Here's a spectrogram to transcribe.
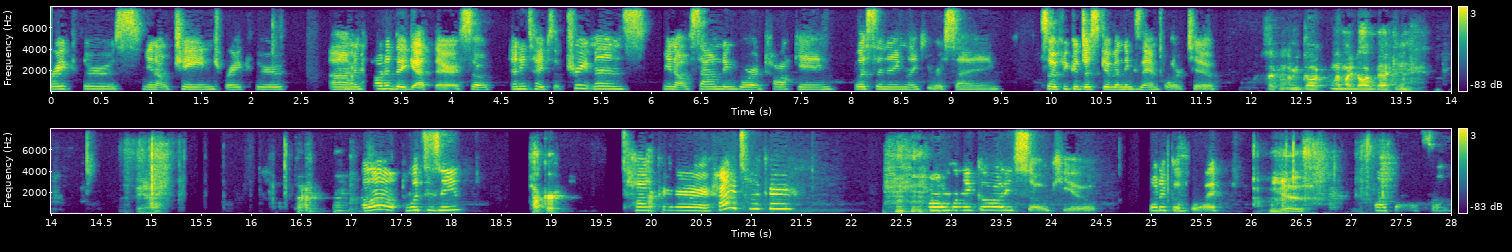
breakthroughs you know change breakthrough um, and how did they get there? So any types of treatments you know sounding board talking listening like you were saying. So if you could just give an example or two. Second let me dog let my dog back in. Say hi. Tucker hello what's his name? Tucker. Tucker. Hi tucker. Oh my god he's so cute. What a good boy. He is. That's awesome.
